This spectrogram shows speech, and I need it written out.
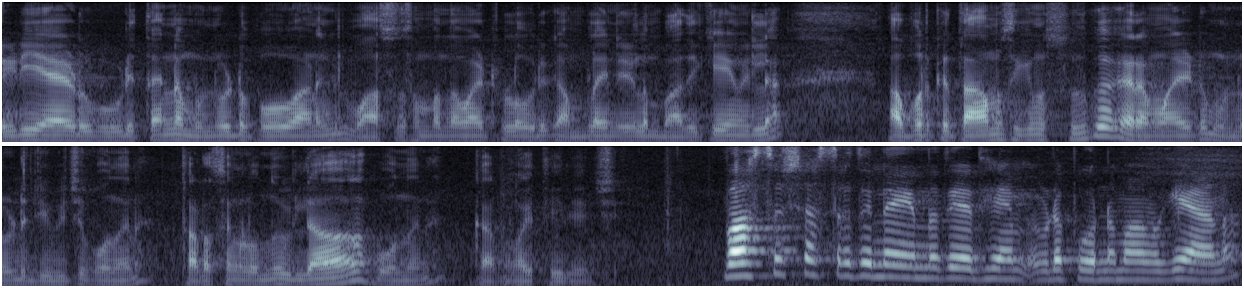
ഐഡിയയോടുകൂടി തന്നെ മുന്നോട്ട് പോവുകയാണെങ്കിൽ വാസ്തു സംബന്ധമായിട്ടുള്ള ഒരു കംപ്ലൈന്റുകളും ബാധിക്കുകയുമില്ല. അവർക്ക് താമസിക്കുമ്പോൾ സുഖകരമായിട്ട് മുന്നോട്ട് ജീവിച്ചു പോകുന്നതിന് തടസ്സങ്ങളൊന്നും ഇല്ലാതെ പോകുന്നതിന് കാരണമായി തീരുകയും ചെയ്യും. വാസ്തുശാസ്ത്രത്തിന്റെ ഇന്നത്തെ അധ്യായം ഇവിടെ പൂർണമാവുകയാണ്.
